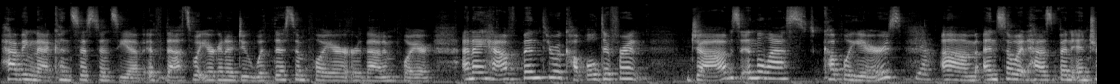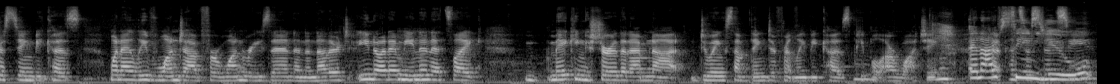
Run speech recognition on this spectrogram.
having that consistency of if that's what you're going to do with this employer or that employer. And I have been through a couple different jobs in the last couple years. Yeah. Um, and so it has been interesting because when I leave one job for one reason and another, you know what I mean? And it's like m- making sure that I'm not doing something differently because people are watching. And I've seen you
